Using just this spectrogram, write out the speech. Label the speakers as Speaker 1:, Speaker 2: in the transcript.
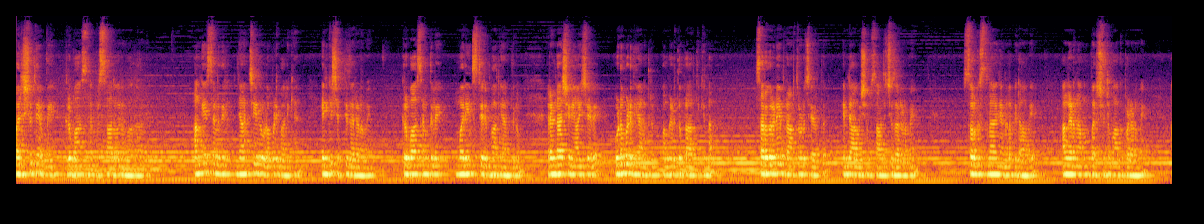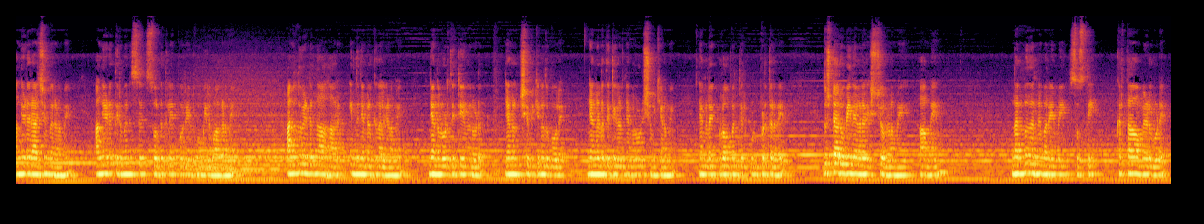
Speaker 1: പരിശുദ്ധ അമ്മേ കൃപാസന പ്രസാദവന മാതാവേ അങ്ങേ സന്നതിൽ ഞാൻ ചെയ്ത ഉടമ്പടി പാലിക്കാൻ എനിക്ക് ശക്തി തരണമേ. കൃപാസനത്തിലെ മരീൻ സ്ഥിരഭാ ധ്യാനത്തിനും രണ്ടാം ശനിയാഴ്ചയിലെ ഉടമ്പടി ധ്യാനത്തിനും പങ്കെടുത്ത് പ്രാർത്ഥിക്കുന്ന സർവരുടെയും പ്രാർത്ഥനയോട് ചേർത്ത് എന്റെ ആവശ്യം സാധിച്ചു തരണമേ. സ്വർഗസ്ഥനായ ഞങ്ങളുടെ പിതാവേ അങ്ങയുടെ നാമം പരിശുദ്ധമാക്കപ്പെടണമേ. അങ്ങയുടെ രാജ്യം വരണമേ. അങ്ങയുടെ തിരുമനസ് സ്വർഗത്തിലെ പോലെ ഭൂമിയിലുമാകണമേ. അന്നു വേണ്ടുന്ന ആഹാരം ഇന്ന് ഞങ്ങൾക്ക് നൽകണമേ. ഞങ്ങളോട് തെറ്റിയുന്നവരോട് ഞങ്ങൾ ക്ഷമിക്കുന്നത് പോലെ ഞങ്ങളുടെ തെറ്റുകൾ ഞങ്ങളോട് ക്ഷമിക്കണമേ. ഞങ്ങളെ പ്രലോഭനത്തിൽ ഉൾപ്പെടുത്തരുതേ. ദുഷ്ടാരൂപി ഞങ്ങളെ രക്ഷിച്ചുകൊള്ളണമേ ആമേൻ. നന്മ തന്നെ പറയുമേ സുസ്തി കർത്താവ് അമ്മയുടെ കൂടെ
